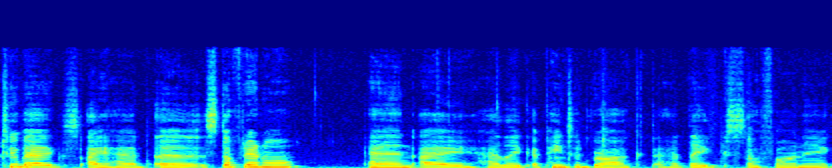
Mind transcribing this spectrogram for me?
two bags. I had a stuffed animal, and I had like a painted rock that had like stuff on it.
